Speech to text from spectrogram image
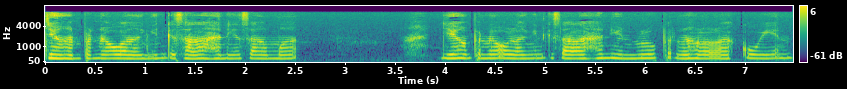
jangan pernah ulangin kesalahan yang sama jangan pernah ulangin kesalahan yang dulu pernah lo lakuin.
